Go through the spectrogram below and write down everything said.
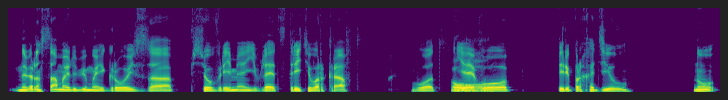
наверное, самой любимой игрой за все время является третий Warcraft. Вот. О. Я его перепроходил, ну,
